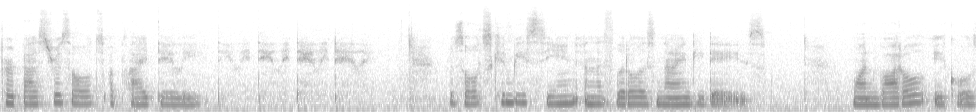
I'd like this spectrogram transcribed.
For best results, apply daily. Results can be seen in as little as 90 days. One bottle equals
